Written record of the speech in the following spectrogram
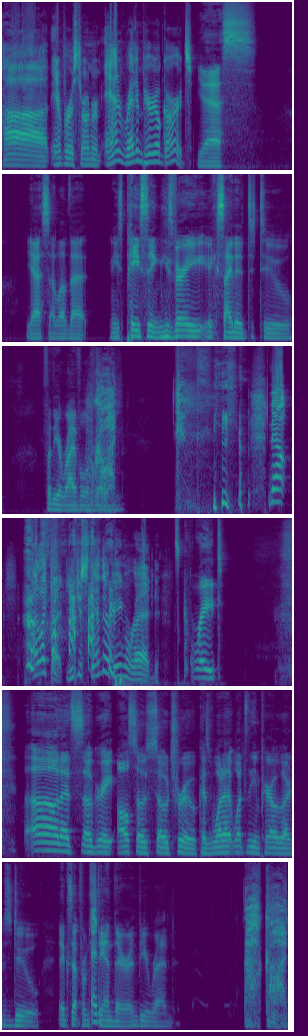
Uh, Emperor's Throne Room and Red Imperial Guards. Yes, yes, I love that. And he's pacing. He's very excited to for the arrival of Oh. Rowan. Now, I like that. You just stand there being red. it's great. Oh, that's so great. Also, so true. Because what uh, what do the Imperial Guards do except from And- stand there and be red? Oh God.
